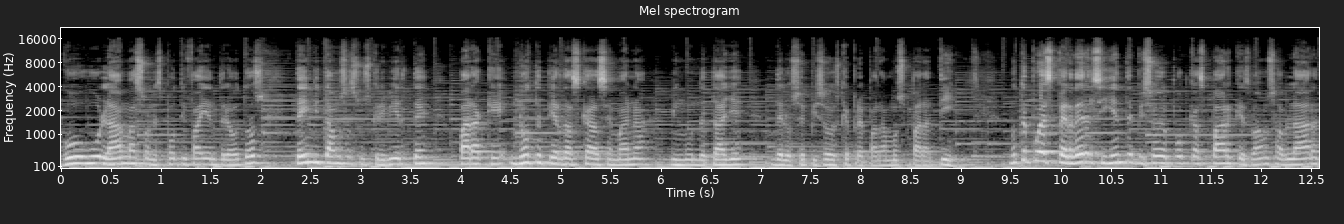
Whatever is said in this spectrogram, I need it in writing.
Google, Amazon, Spotify, entre otros. Te invitamos a suscribirte para que no te pierdas cada semana ningún detalle de los episodios que preparamos para ti. No te puedes perder el siguiente episodio de Podcast Parques. Vamos a hablar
